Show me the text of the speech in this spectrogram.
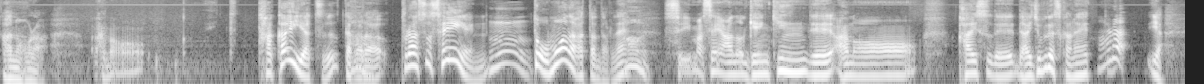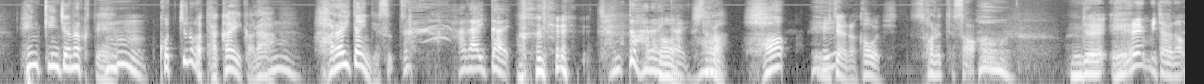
あの、ほら、あの、高いやつ？だから、プラス1000円、うん。と思わなかったんだろうね。はいすいません、あの、現金で、あの回数で大丈夫ですかね？いや、返金じゃなくて、うんこっちのが高いからうん、払いたいんです。払いたい。ちゃんと払いたい。うんしたら、は？え？みたいな顔されてさ。はで、え？ーみたいな。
